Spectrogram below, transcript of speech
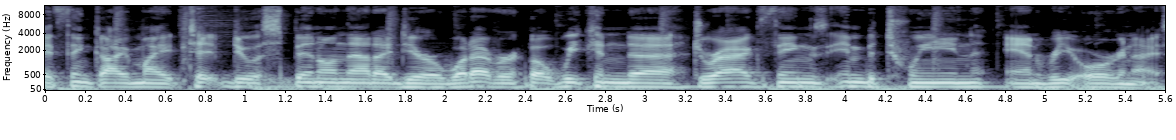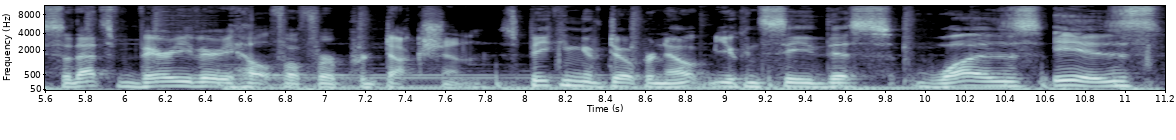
I think I might do a spin on that idea or whatever, but we can uh, drag things in between and reorganize. So that's very, very helpful for production. Speaking of Dope or Nope, you can see this was, is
